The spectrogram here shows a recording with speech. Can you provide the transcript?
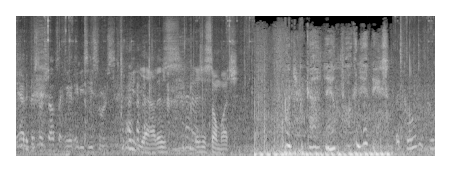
Yeah, the crystal shops like we had ABC stores. yeah, there's there's just so much. Oh Bunch of goddamn fucking hippies. It's cool. It's cool.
